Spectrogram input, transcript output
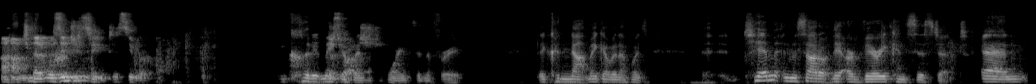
um, that it was interesting to see what. They couldn't make Just up rush. enough points in the free. They could not make up enough points. Tim and Misato, they are very consistent and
